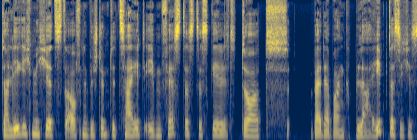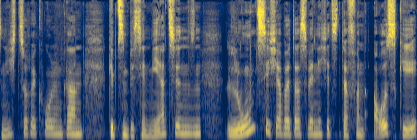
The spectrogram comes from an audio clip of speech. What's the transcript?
Da lege ich mich jetzt auf eine bestimmte Zeit eben fest, dass das Geld dort bei der Bank bleibt, dass ich es nicht zurückholen kann, gibt es ein bisschen mehr Zinsen. Lohnt sich aber das, wenn ich jetzt davon ausgehe,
